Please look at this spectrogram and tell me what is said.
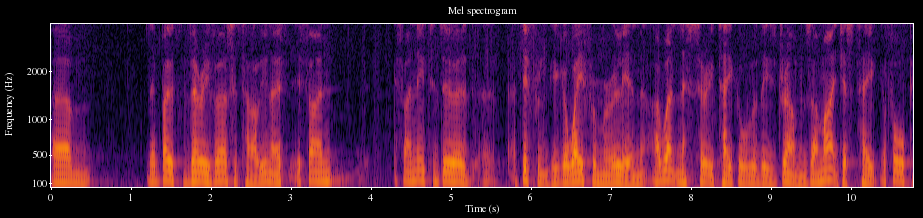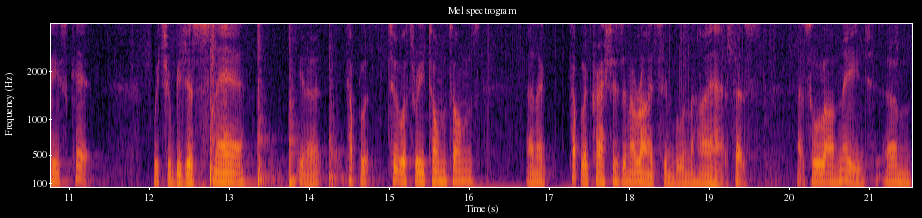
um, they're both very versatile. You know, if, if, I, if I need to do a, a, different gig away from Marillion, I won't necessarily take all of these drums. I might just take a four-piece kit which will be just snare, you know, a couple of two or three tom toms, and a couple of crashes and a ride cymbal and the hi hats. That's that's all I'd need. Um,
